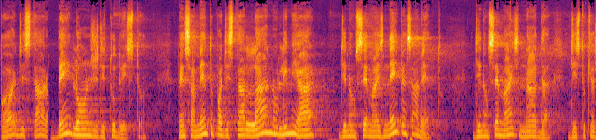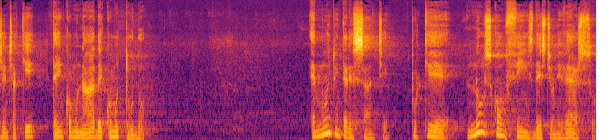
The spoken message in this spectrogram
pode estar bem longe de tudo isto. Pensamento pode estar lá no limiar de não ser mais nem pensamento, de não ser mais nada disto que a gente aqui tem como nada e como tudo. é muito interessante porque nos confins deste universo,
